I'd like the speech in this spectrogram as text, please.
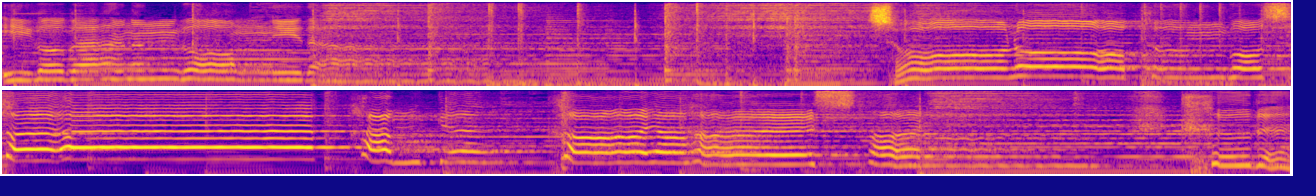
익어가는 겁니다. 저 높은 곳에 함께 가야 할 사람 그대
